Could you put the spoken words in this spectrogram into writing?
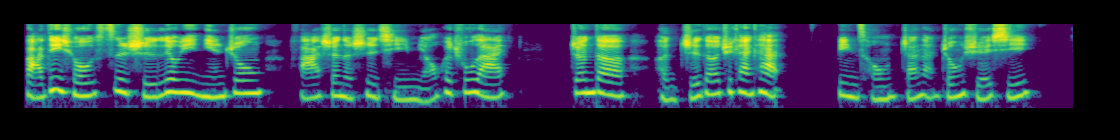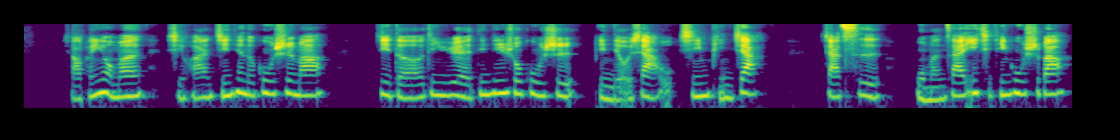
把地球四十六亿年中发生的事情描绘出来，真的很值得去看看，并从展览中学习。小朋友们喜欢今天的故事吗？记得订阅丁丁说故事，并留下五星评价。下次我们再一起听故事吧。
